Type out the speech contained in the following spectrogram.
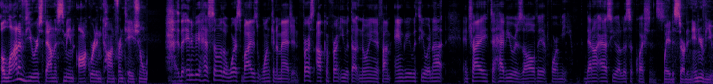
A lot of viewers found this to be an awkward and confrontational. The interview has some of the worst vibes one can imagine. First, I'll confront you without knowing if I'm angry with you or not and try to have you resolve it for me. Then I'll ask you a list of questions. way to start an interview,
